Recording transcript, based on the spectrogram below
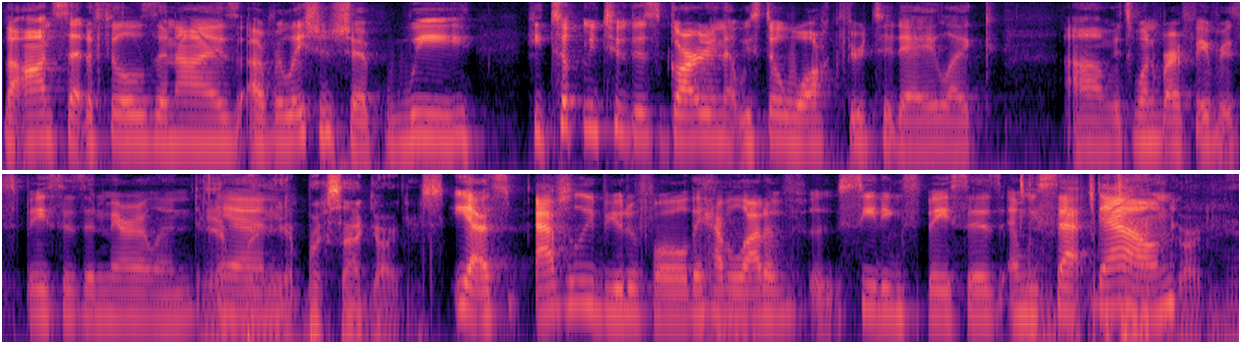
the onset of Phil's and I's uh, relationship. We he took me to this garden that we still walk through today. Like, um, it's one of our favorite spaces in Maryland, yeah, and yeah, Brookside Gardens. yeah, it's absolutely beautiful. They have a lot of uh, seating spaces, and we sat down. Garden, yeah.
